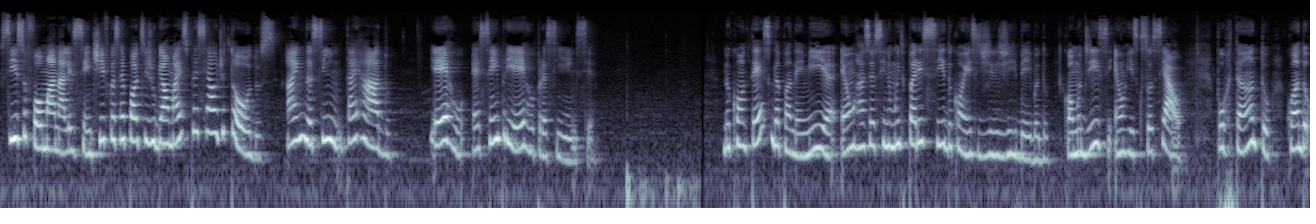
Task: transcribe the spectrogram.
Se isso for uma análise científica, você pode se julgar o mais especial de todos. Ainda assim, tá errado. Erro é sempre erro para a ciência. No contexto da pandemia, é um raciocínio muito parecido com esse de dirigir bêbado. Como disse, é um risco social. Portanto, quando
